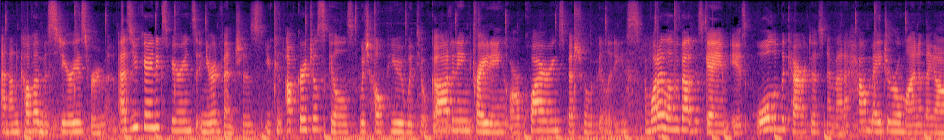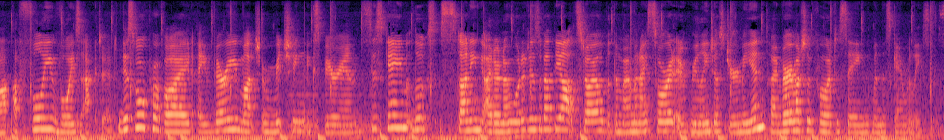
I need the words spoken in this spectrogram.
and uncover mysterious rumors. As you gain experience in your adventures, you can upgrade your skills which help you with your gardening, trading, or acquiring special abilities. And what I love about this game is all of the characters, no matter how major or minor they are, are fully voice acted. This will provide a very much enriching experience. This game looks stunning. I don't know what it is about the art style, but the moment I saw it, it really just drew me in. So I very much look forward to seeing when this game releases.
